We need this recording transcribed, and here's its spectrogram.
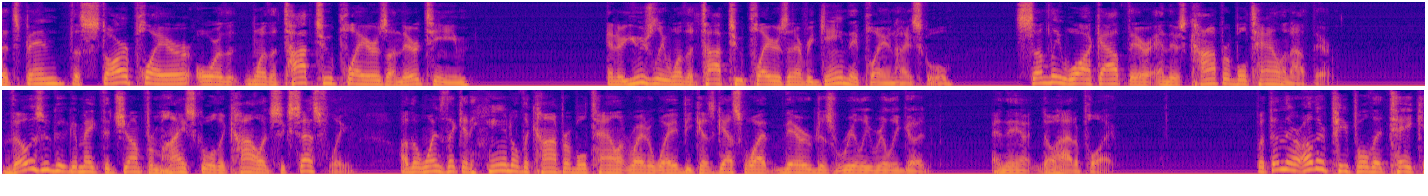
that's been the star player or the, one of the top two players on their team, and are usually one of the top two players in every game they play in high school, suddenly walk out there and there's comparable talent out there. Those who can make the jump from high school to college successfully are the ones that can handle the comparable talent right away because guess what? They're just really, really good and they know how to play. But then there are other people that take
